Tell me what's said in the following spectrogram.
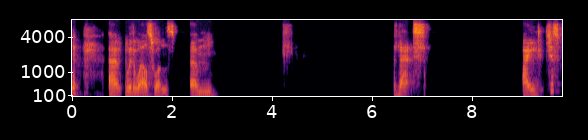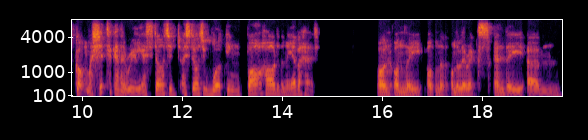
uh, with the wild swans. Um, that I just got my shit together. Really, I started. I started working far harder than I ever had on on the on the on the lyrics and the um,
